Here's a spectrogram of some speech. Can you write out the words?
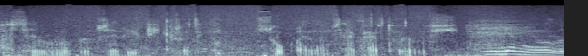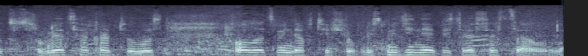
ფასეულობებზე ვიფიქროთ სუპერლამ საქართველოში. მე მიულოთ სრულიად საქართველოს ყოვლადწმინდა ღვთისმშობლის მიძინების დღესასწაული.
